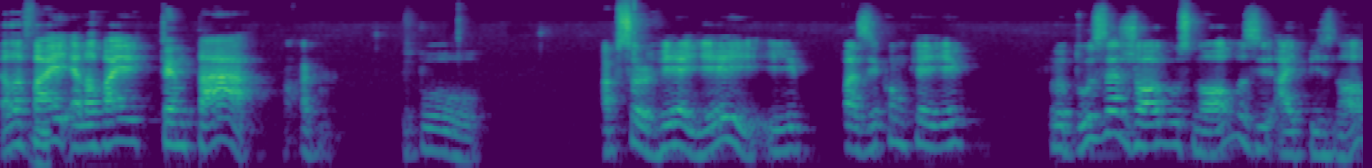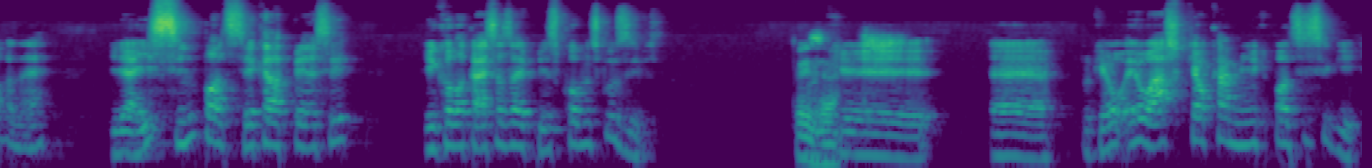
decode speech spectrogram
Ela vai, ela vai tentar, tipo, absorver a EA e fazer com que a EA produza jogos novos e IPs novas, né? E aí sim pode ser que ela pense em colocar essas IPs como exclusivas. Pois é. Porque, é. é porque eu, eu acho que é o caminho que pode se seguir.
